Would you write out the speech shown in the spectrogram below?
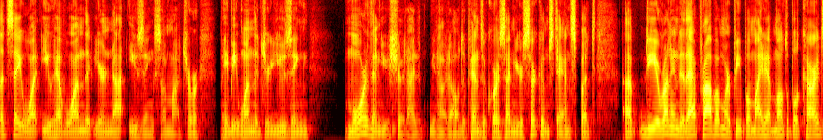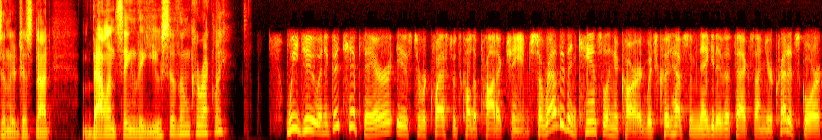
let's say what you have one that you're not using so much, or maybe one that you're using more than you should. I, you know, it all depends, of course, on your circumstance. But uh, do you run into that problem where people might have multiple cards and they're just not balancing the use of them correctly? We do, and a good tip there is to request what's called a product change. So rather than canceling a card, which could have some negative effects on your credit score,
